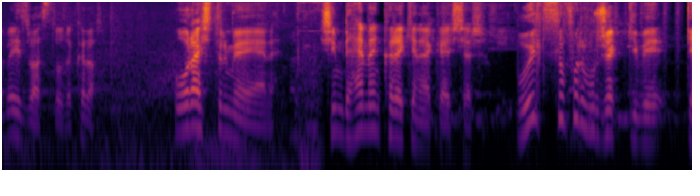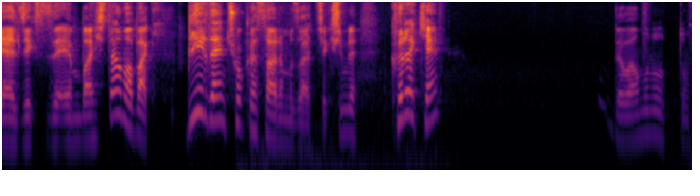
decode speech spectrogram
Ha base bastı o da kral. Uğraştırmıyor yani. Şimdi hemen Kraken arkadaşlar. Bu ilk sıfır vuracak gibi gelecek size en başta ama bak birden çok hasarımızı atacak. Şimdi Kraken devamını unuttum.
